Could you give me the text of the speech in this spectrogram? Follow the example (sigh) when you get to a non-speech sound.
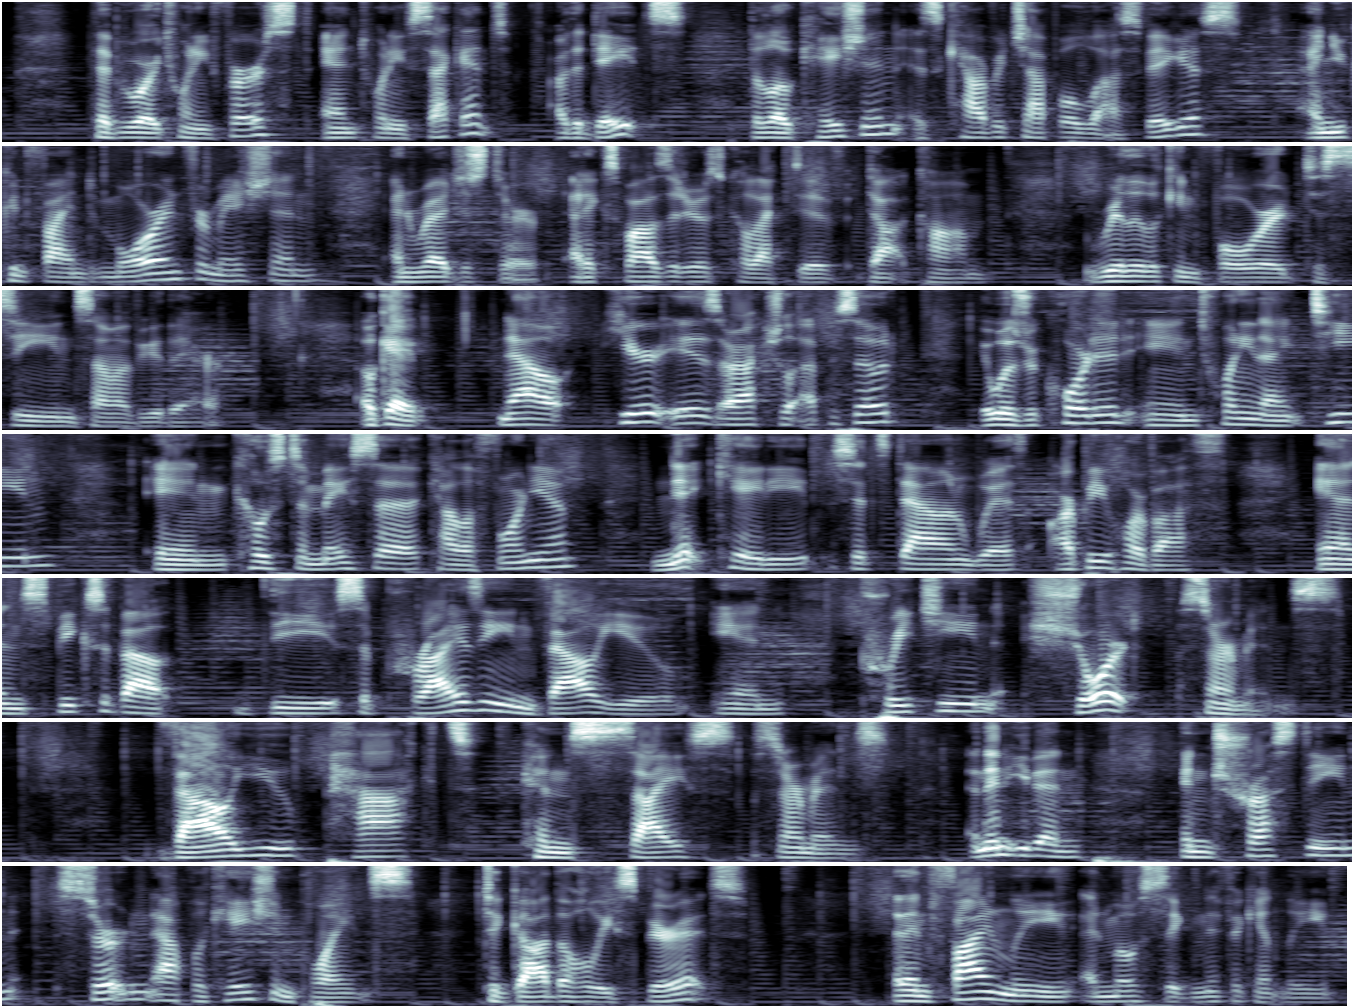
February 21st and 22nd are the dates. The location is Calvary Chapel, Las Vegas, and you can find more information and register at expositorscollective.com. Really looking forward to seeing some of you there. Okay, now here is our actual episode. It was recorded in 2019 in Costa Mesa, California. Nick Cady sits down with Árpi Horvath and speaks about the surprising value in preaching short sermons, value packed, concise sermons, and then even entrusting certain application points to God the Holy Spirit. And then finally, and most significantly,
